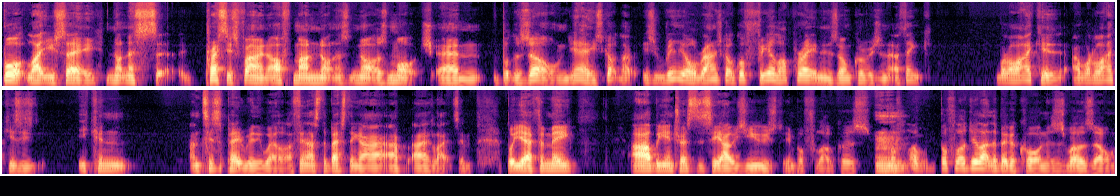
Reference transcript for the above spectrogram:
but like you say, not necessarily press is fine. Off man, not as not as much. Um, but the zone, yeah, he's got that. He's really all round. He's got a good feel operating in zone coverage, and I think what I like is what I like is he's, he can anticipate really well. I think that's the best thing I, I I liked him. But yeah, for me, I'll be interested to see how he's used in Buffalo because Mm. Buffalo, Buffalo do like the bigger corners as well as zone.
